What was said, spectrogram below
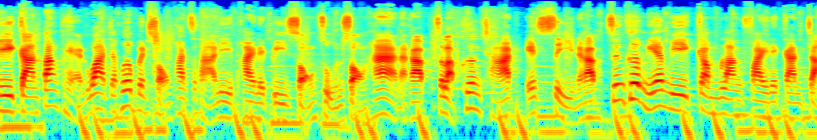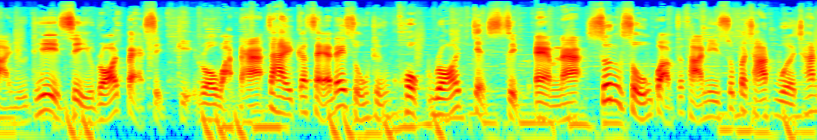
มีการตั้งแผนว่าจะเพิ่มเป็น 2,000 สถานีภายในปี 2025 นะครับสลับเครื่องชาร์จ S4 นะครับ ซึ่งเครื่องนี้มีกำลังไฟในการจ่ายอยู่ที่ 480 กิโลโวัตต์นะฮะ จ่ายกระแสได้สูงถึง 670 แอมป์นะฮะ ซึ่งสูงกว่าสถานีซุปเปอร์ชาร์จเวอร์ชัน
